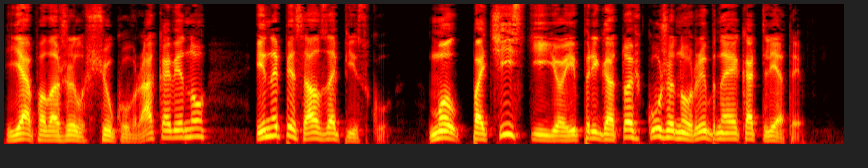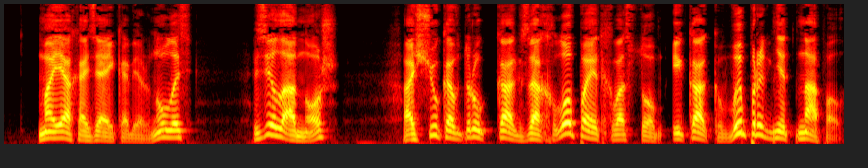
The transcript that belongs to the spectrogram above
Я положил щуку в раковину и написал записку. Мол, почисти ее и приготовь к ужину рыбные котлеты. Моя хозяйка вернулась, взяла нож, а щука вдруг как захлопает хвостом и как выпрыгнет на пол.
